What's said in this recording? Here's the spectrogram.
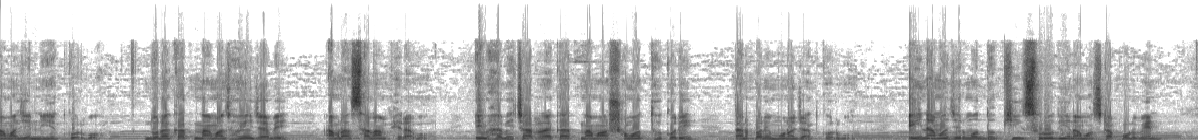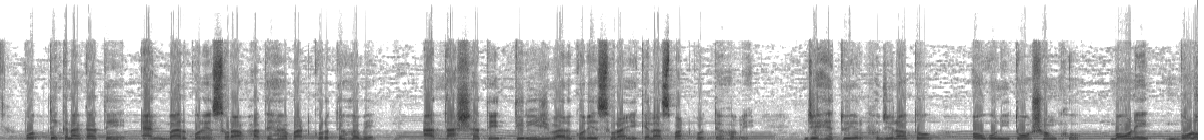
নামাজের নিয়ত করব। দু রাকাত নামাজ হয়ে যাবে, আমরা সালাম ফেরাবো এভাবে চার রাকাত নামাজ সমাপ্ত করে তারপরে মোনাজাত করব। এই নামাজের মধ্যে কি সুরো দিয়ে নামাজটা পড়বেন প্রত্যেক রাকাতে একবার করে সোরা ফাতেহা পাঠ করতে হবে, আর তার সাথে তিরিশ বার করে সোরা একেলাস পাঠ করতে হবে যেহেতু এর ফজিলত অগণিত অসংখ্য, বা অনেক বড়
